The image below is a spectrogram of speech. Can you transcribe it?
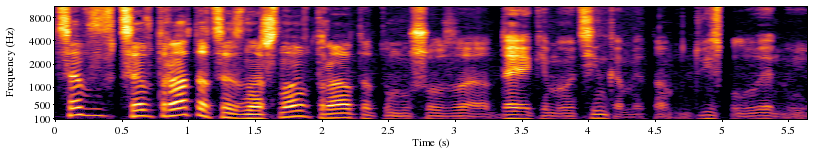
Це, це втрата, це значна втрата, тому що за деякими оцінками там 2,5 е,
